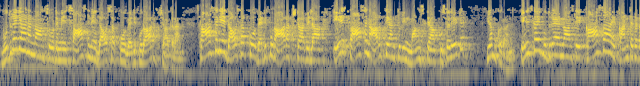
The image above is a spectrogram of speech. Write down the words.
බුදුරජාණන් වහන්සේට මේ ශාසනය දවසක් හෝ වැඩිපුර ආරක්ෂා කරන්න. ශාසනය දවසක් හෝ වැඩිපුර ආරක්ෂා වෙලා ඒ ශාසන අර්ථයන් තුලින් මිනිස්යා කුසලයට යොමු කරන්න. ඒ නිසායි බුදුරජාණන් වහන්සේ කාසාය කණ්ඩකට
